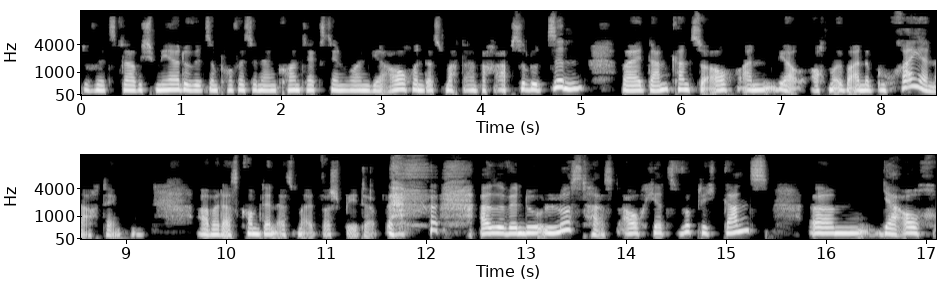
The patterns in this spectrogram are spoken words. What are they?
Du willst, glaube ich, mehr. Du willst im professionellen Kontext, den wollen wir auch. Und das macht einfach absolut Sinn, weil dann kannst du auch an, ja, auch mal über eine Buchreihe nachdenken. Aber das kommt dann erstmal etwas später. also wenn du Lust hast, auch jetzt wirklich ganz, ähm, ja, auch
